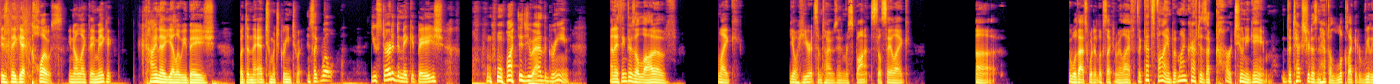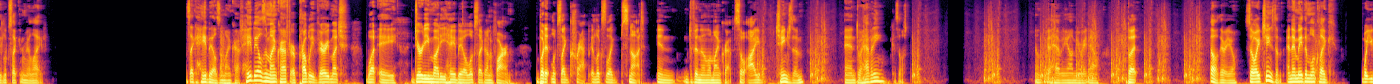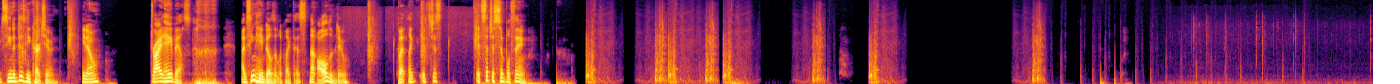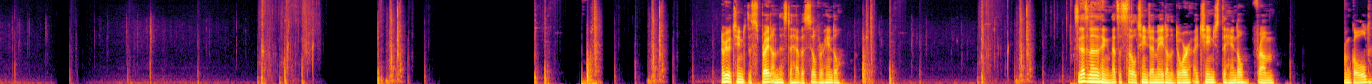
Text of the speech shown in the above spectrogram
is they get close. You know, like they make it kind of yellowy beige, but then they add too much green to it. It's like, well, you started to make it beige. Why did you add the green? And I think there's a lot of like you'll hear it sometimes in response. They'll say like uh well that's what it looks like in real life. It's like that's fine, but Minecraft is a cartoony game. The texture doesn't have to look like it really looks like in real life. It's like hay bales in Minecraft. Hay bales in Minecraft are probably very much what a dirty, muddy hay bale looks like on a farm, but it looks like crap. It looks like snot in vanilla Minecraft. So I changed them. And do I have any? Because I'll. I don't think I have any on me right now. But. Oh, there we go. So I changed them and I made them look like what you'd see in a Disney cartoon. You know? Dried hay bales. I've seen hay bales that look like this. Not all of them do. But like it's just it's such a simple thing. I'm going to change the sprite on this to have a silver handle. See, that's another thing. That's a subtle change I made on the door. I changed the handle from from gold.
